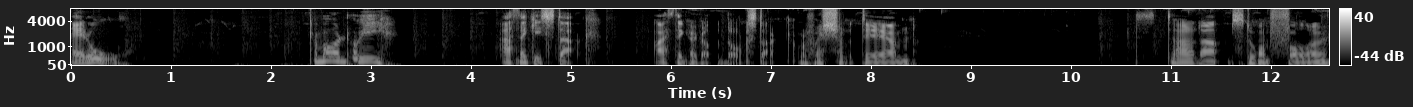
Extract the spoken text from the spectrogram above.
at all. Come on, doggy. I think he's stuck. I think I got the dog stuck. Or if I shut it down? Start it up. Still on follow.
